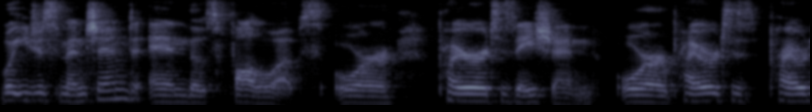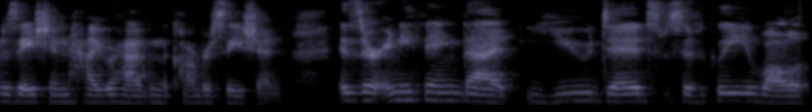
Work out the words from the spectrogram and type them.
what you just mentioned and those follow-ups or prioritization or prioritiz- prioritization how you're having the conversation. Is there anything that you did specifically while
